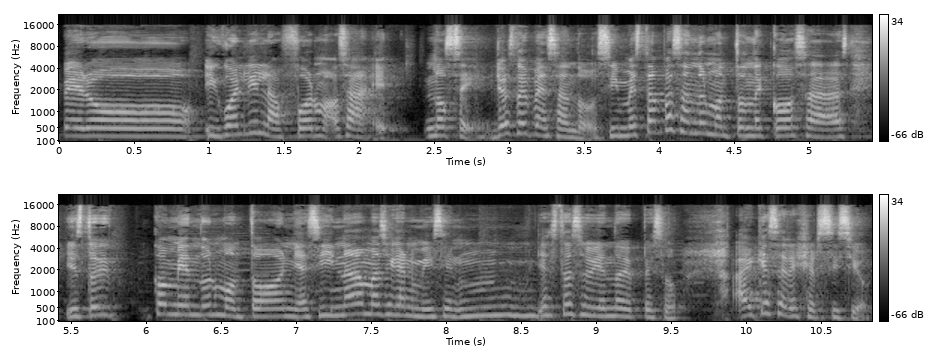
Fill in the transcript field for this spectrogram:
pero igual y la forma, o sea, eh, no sé, yo estoy pensando, si me están pasando un montón de cosas y estoy comiendo un montón y así, nada más llegan y me dicen, "Mm, ya está subiendo de peso, hay que hacer ejercicio,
